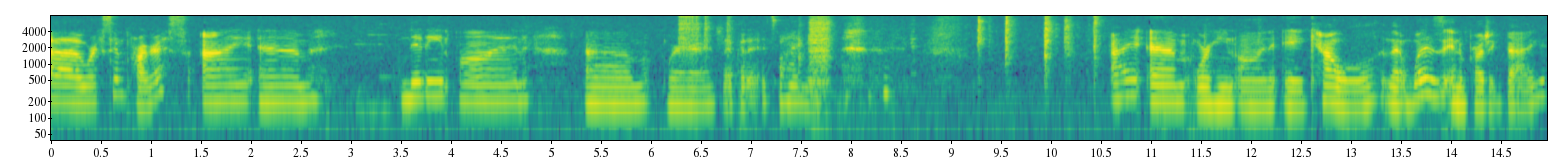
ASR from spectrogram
Uh, works in progress. I am knitting on, um, where did I put it? It's behind me. I am working on a cowl that was in a project bag,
